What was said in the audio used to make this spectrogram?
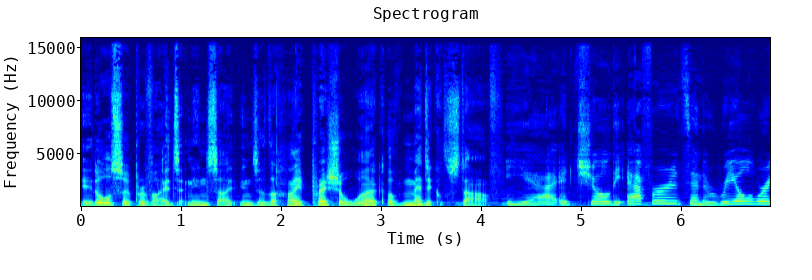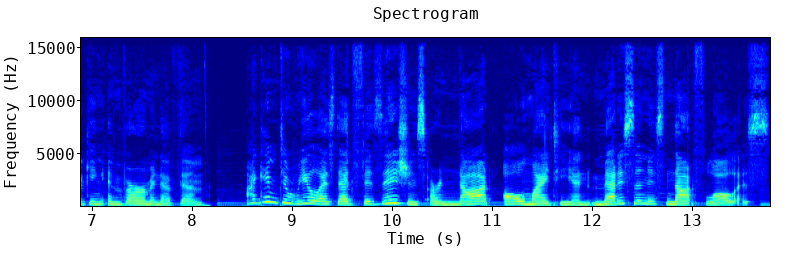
it also provides an insight into the high pressure work of medical staff. Yeah, it showed the efforts and the real working environment of them. I came to realize that physicians are not almighty and medicine is not flawless.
